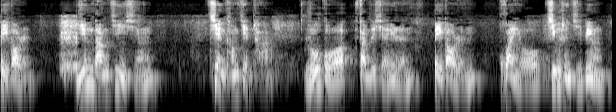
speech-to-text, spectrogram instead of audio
被告人，应当进行健康检查。如果犯罪嫌疑人、被告人患有精神疾病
